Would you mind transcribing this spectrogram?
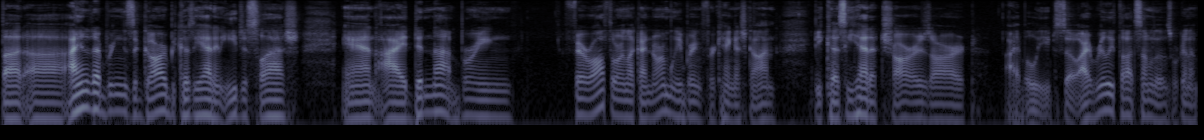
But uh, I ended up bringing Zygarde because he had an Aegislash, and I did not bring Ferrothorn like I normally bring for Kangaskhan because he had a Charizard, I believe. So I really thought some of those were going to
